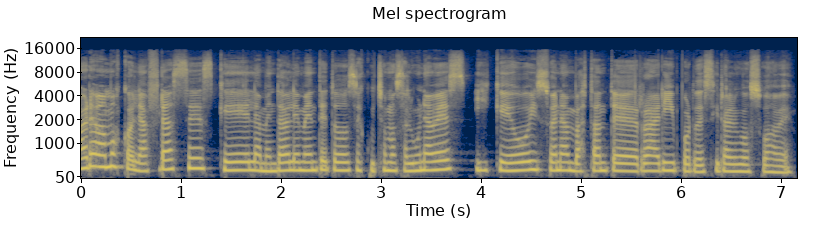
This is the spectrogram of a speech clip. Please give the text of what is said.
Ahora vamos con las frases que lamentablemente todos escuchamos alguna vez y que hoy suenan bastante rari por decir algo suave.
